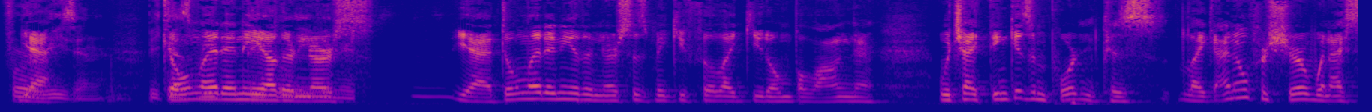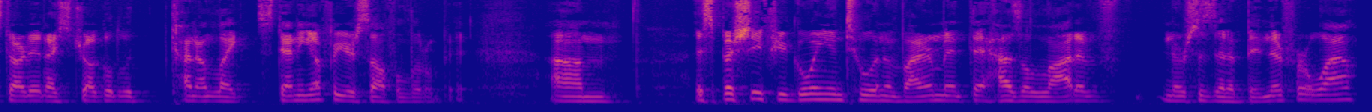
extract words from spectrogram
for Yeah. a reason. don't we- let any other nurse yeah don't let any other nurses make you feel like you don't belong there which i think is important because like i know for sure when i started i struggled with kind of like standing up for yourself a little bit um, especially if you're going into an environment that has a lot of nurses that have been there for a while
